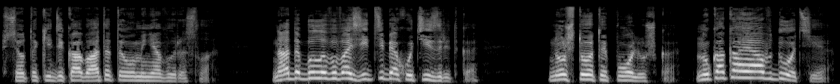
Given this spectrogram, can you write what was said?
«Все-таки диковато ты у меня выросла. Надо было вывозить тебя хоть изредка. Ну что ты, Полюшка, ну какая Авдотья?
